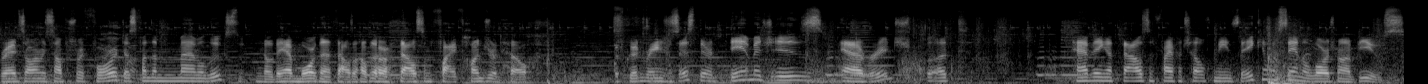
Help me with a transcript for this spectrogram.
Red's army is not pushed forward. Does find the Mamelukes. No, they have more than a thousand health. They're 1,500 health. With good range resist, their damage is average, but having a 1,500 health means they can withstand a large amount of abuse.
